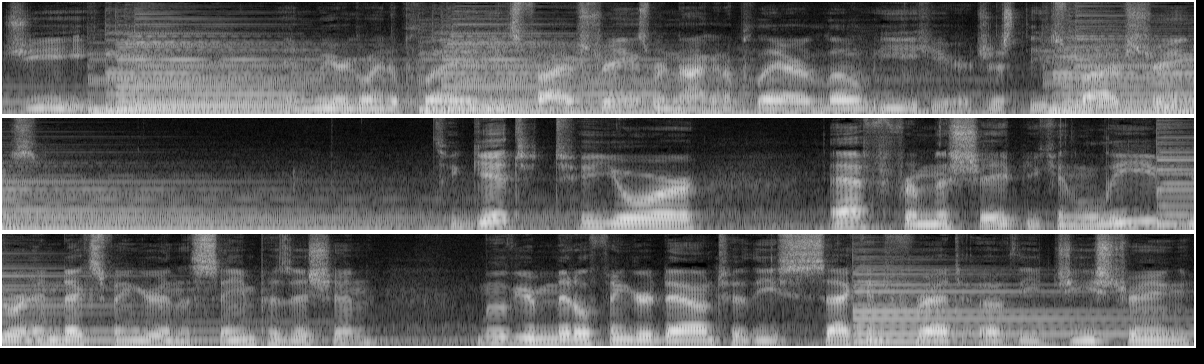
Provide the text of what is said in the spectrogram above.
G. And we are going to play these five strings. We're not going to play our low E here, just these five strings. To get to your F from this shape, you can leave your index finger in the same position Move your middle finger down to the second fret of the G string.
